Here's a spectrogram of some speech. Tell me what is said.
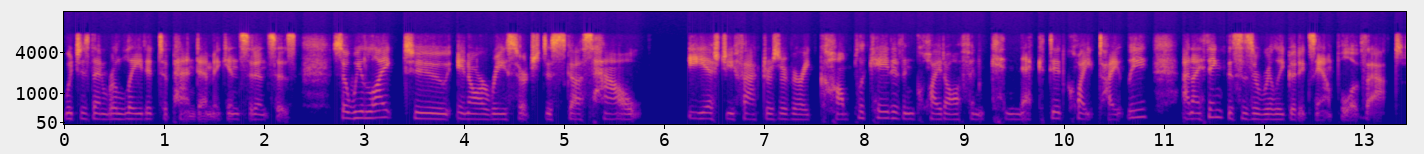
which is then related to pandemic incidences. So we like to, in our research, discuss how ESG factors are very complicated and quite often connected quite tightly. And I think this is a really good example of that.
